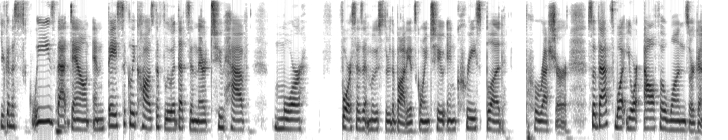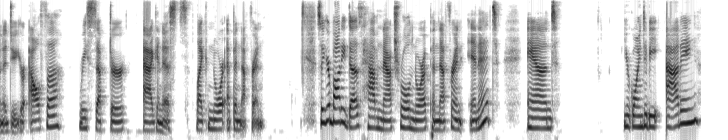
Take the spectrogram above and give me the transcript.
You're going to squeeze that down and basically cause the fluid that's in there to have more force as it moves through the body. It's going to increase blood pressure. So that's what your alpha ones are going to do. Your alpha receptor agonists like norepinephrine. So, your body does have natural norepinephrine in it, and you're going to be adding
